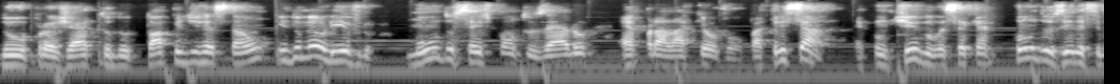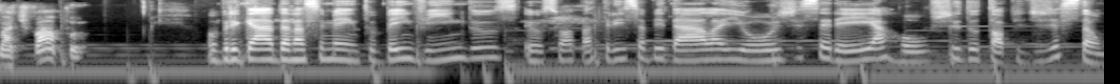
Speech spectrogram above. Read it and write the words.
do projeto do Top de Gestão e do meu livro, Mundo 6.0 é para lá que eu vou. Patrícia, é contigo? Você quer conduzir esse bate-papo? Obrigada, Nascimento. Bem-vindos. Eu sou a Patrícia Bidala e hoje serei a host do Top de Gestão.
